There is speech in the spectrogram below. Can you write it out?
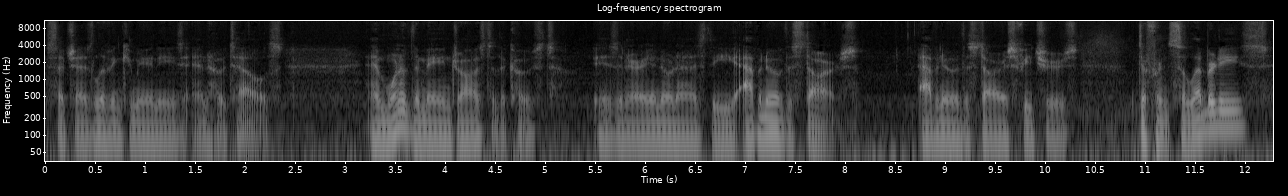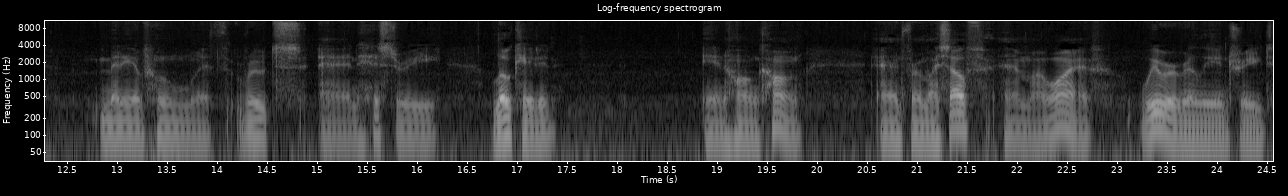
such as living communities and hotels. And one of the main draws to the coast is an area known as the Avenue of the Stars. Avenue of the Stars features different celebrities, many of whom with roots and history located in Hong Kong. And for myself and my wife, we were really intrigued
